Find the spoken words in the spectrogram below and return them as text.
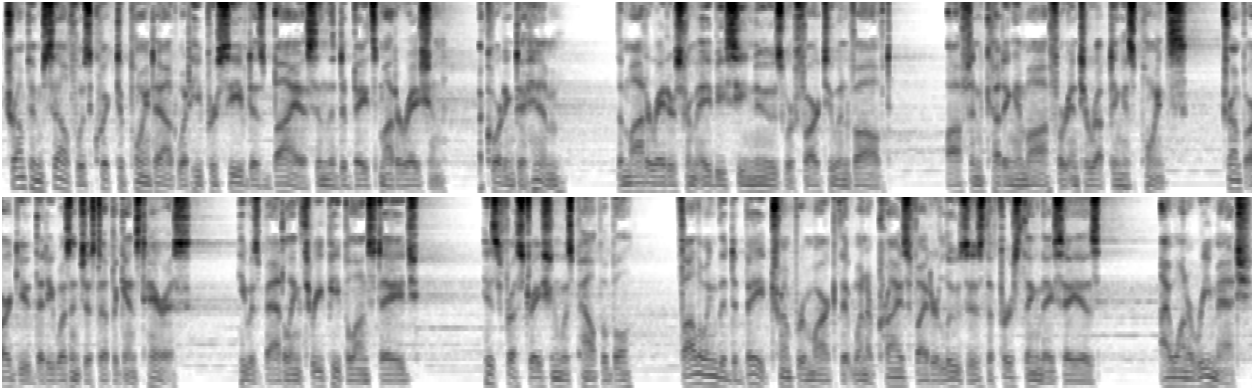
Trump himself was quick to point out what he perceived as bias in the debate's moderation. According to him, the moderators from ABC News were far too involved, often cutting him off or interrupting his points. Trump argued that he wasn't just up against Harris. He was battling three people on stage. His frustration was palpable. Following the debate, Trump remarked that when a prizefighter loses, the first thing they say is, I want a rematch.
